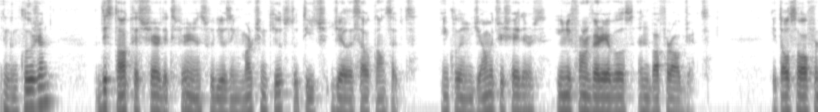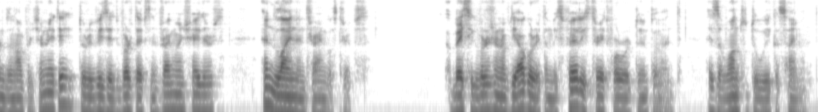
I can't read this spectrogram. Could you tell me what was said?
In conclusion, this talk has shared experience with using marching cubes to teach GLSL concepts, including geometry shaders, uniform variables, and buffer objects. It also offered an opportunity to revisit vertex and fragment shaders and line and triangle strips. A basic version of the algorithm is fairly straightforward to implement as a 1 to 2 week assignment.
